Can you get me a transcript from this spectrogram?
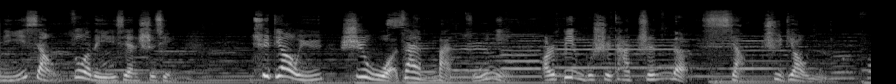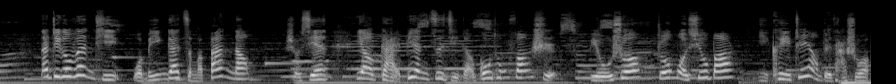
你想做的一件事情，去钓鱼是我在满足你，而并不是他真的想去钓鱼。那这个问题我们应该怎么办呢？首先要改变自己的沟通方式，比如说周末休班，你可以这样对他说：“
